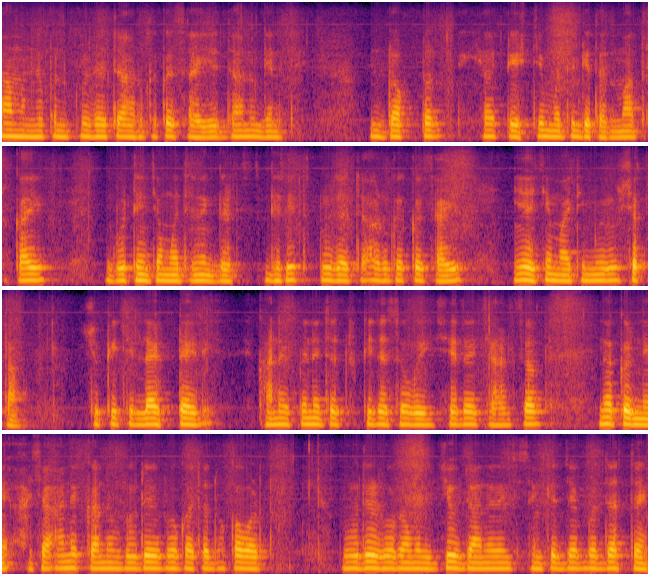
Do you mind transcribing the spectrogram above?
सामान्यपणे हृदयाचे आरोग्य कसे आहे हे जाणून घेण्यासाठी डॉक्टर या टेस्टची मदत घेतात. मात्र काही गोष्टींच्या मदतीने घ घरीच हृदयाचे आरोग्य कसे आहे याची माहिती मिळू शकता. चुकीचे लाईफस्टाईल खाण्यापिण्याच्या चुकीच्या सवयी शरीराची हालचाल न करणे अशा अनेक कारणांमुळे हृदयरोगाचा धोका वाढतो. हृदयरोगामध्ये जीव जाणाऱ्यांची संख्या जगभर जास्त आहे.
